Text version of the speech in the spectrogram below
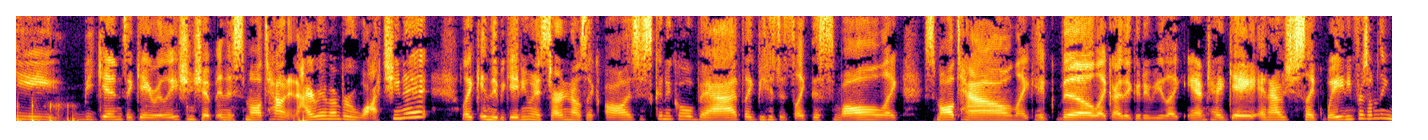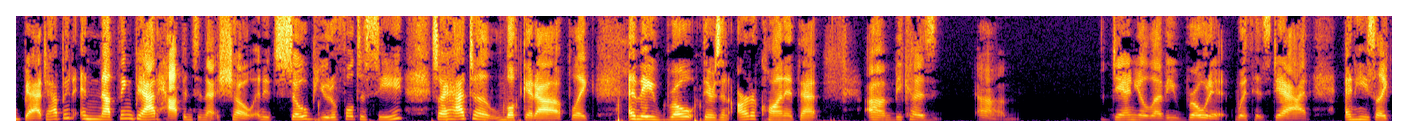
he begins a gay relationship in this small town, and I remember watching it, like, in the beginning when it started, and I was like, oh, is this gonna go bad? Like, because it's like this small, like, small town, like Hickville, like, are they gonna be, like, anti-gay? And I was just, like, waiting for something bad to happen, and nothing bad happens in that show, and it's so beautiful to see, so I had to look it up, like, and they wrote, there's an article on it that, um, because, um, Daniel Levy wrote it with his dad, and he's like,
